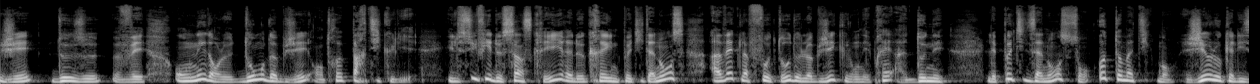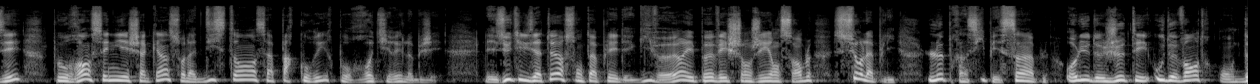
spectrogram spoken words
G2EV. On est dans le don d'objets entre particuliers. Il suffit de s'inscrire et de créer une petite annonce avec la photo de l'objet que l'on est prêt à donner. Les petites annonces sont automatiquement géolocalisées pour renseigner chacun sur la distance à parcourir pour retirer l'objet. Les utilisateurs sont appelés des givers et peuvent échanger ensemble sur l'appli. Le principe est simple. Au lieu de jeter ou de vendre, on donne.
